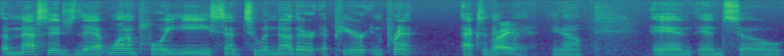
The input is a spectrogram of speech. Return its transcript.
a message that one employee sent to another appear in print accidentally. Right. You know, and and so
